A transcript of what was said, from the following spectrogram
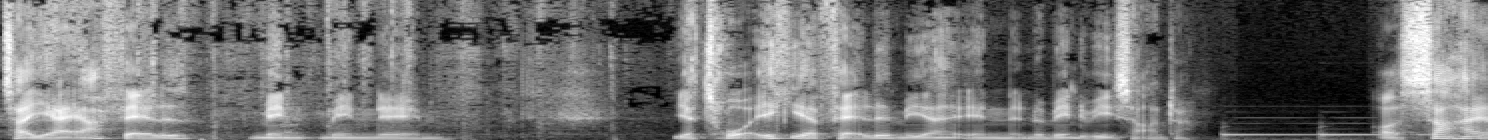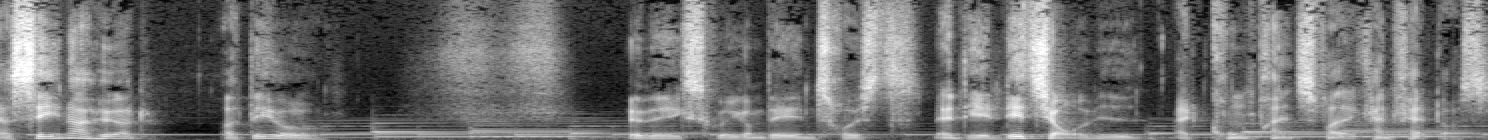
Så jeg er faldet, men, men øh, jeg tror ikke, jeg er faldet mere end nødvendigvis andre. Og så har jeg senere hørt, og det er jo, jeg ved ikke sgu ikke, om det er en trøst, men det er lidt sjovt at vide, at kronprins Frederik, han faldt også.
